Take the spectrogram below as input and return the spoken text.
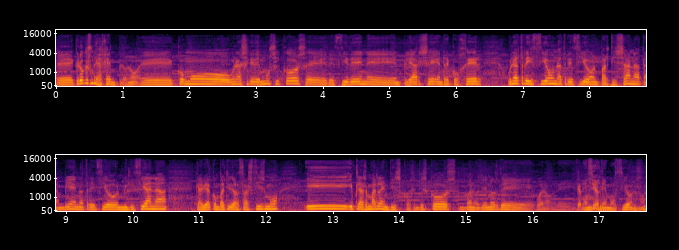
Eh, creo que es un ejemplo, ¿no? Eh, cómo una serie de músicos eh, deciden eh, emplearse en recoger una tradición, una tradición partisana también, una tradición miliciana que había combatido al fascismo y, y plasmarla en discos, en discos, bueno, llenos de, bueno, de, De emoción. de emoción, ¿no?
